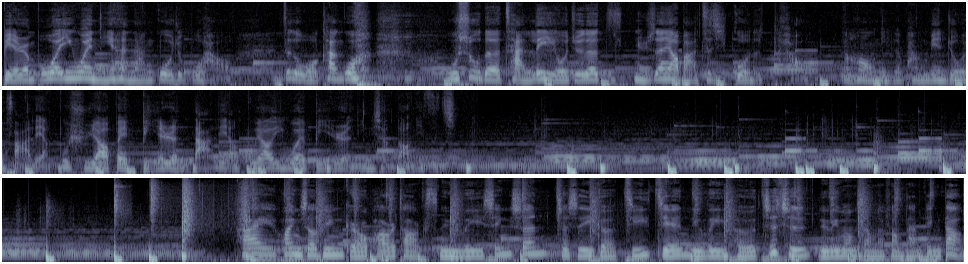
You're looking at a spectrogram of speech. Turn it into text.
别人不会因为你很难过就不好。这个我看过 无数的惨例，我觉得女生要把自己过得好，然后你的旁边就会发亮，不需要被别人打亮，不要因为别人影响到你自己。嗨，欢迎收听《Girl Power Talks》女力新生，这是一个集结女力和支持女力梦想的访谈频道。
